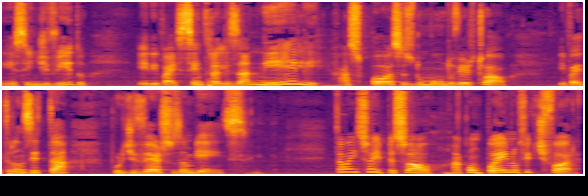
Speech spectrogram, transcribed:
E esse indivíduo, ele vai centralizar nele as posses do mundo virtual e vai transitar por diversos ambientes. Então é isso aí, pessoal. Acompanhe e não fique de fora.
